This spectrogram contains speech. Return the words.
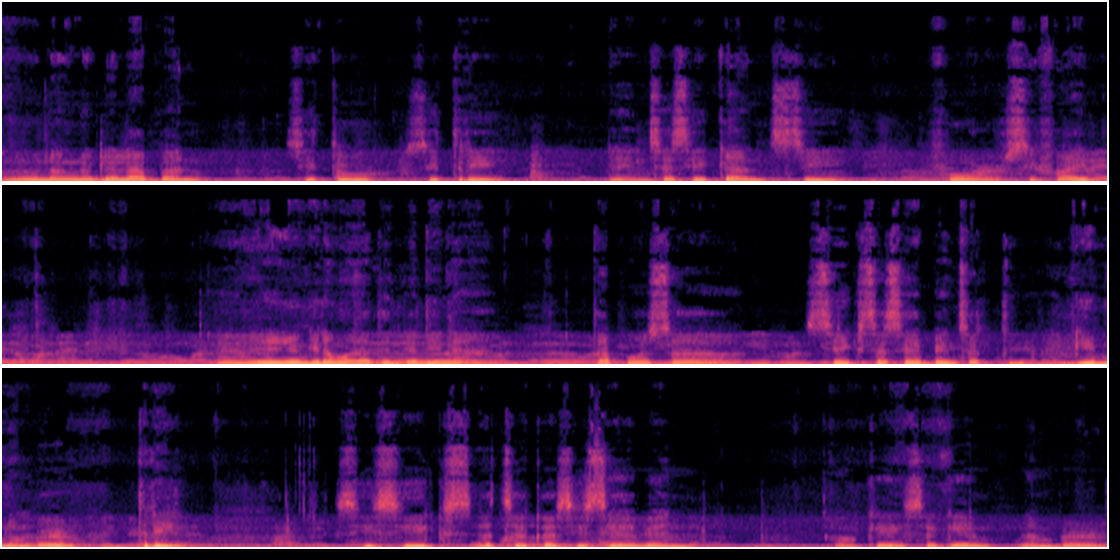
Ang unang naglalaban, si 2, si 3, then sa second, si 4, si 5. Ayan, yan yung ginawa natin kanina. ha. Tapos sa 6 sa 7 sa game number 3. Si 6 at saka si 7. Okay, sa game number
